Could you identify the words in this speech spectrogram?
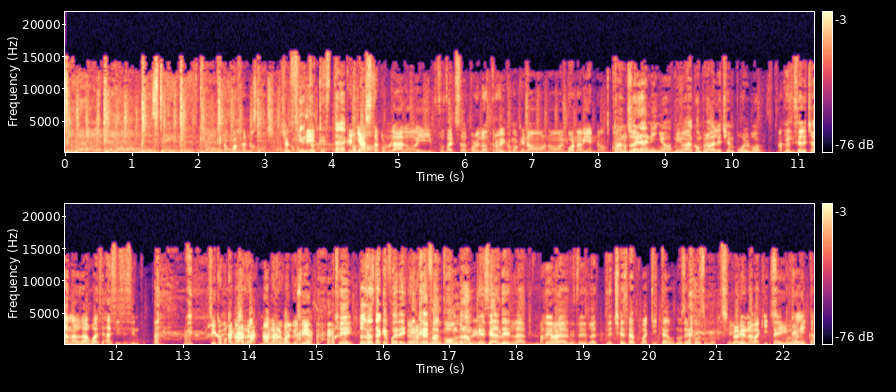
No cuaja, ¿no? O sea, Yo como siento que está como que el jazz está por un lado y Foo Fighters está por el otro y como que no, no embona bien, ¿no? Cuando Cosa. era niño, mi mamá compraba leche en polvo Ajá. y se le echaban al agua. así- se siente. Sí, como que no la, re- no la revuelves bien. Sí, entonces hasta que fue de, De grumos, compra aunque de sea de la, de, la, de la leche esa vaquita o no sé cosa. Sí, pero había una vaquita ahí sí. muy Dale bonita.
